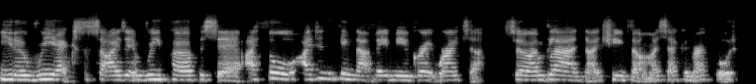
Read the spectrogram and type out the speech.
you know re-exercise it and repurpose it i thought i didn't think that made me a great writer so i'm glad that i achieved that on my second record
